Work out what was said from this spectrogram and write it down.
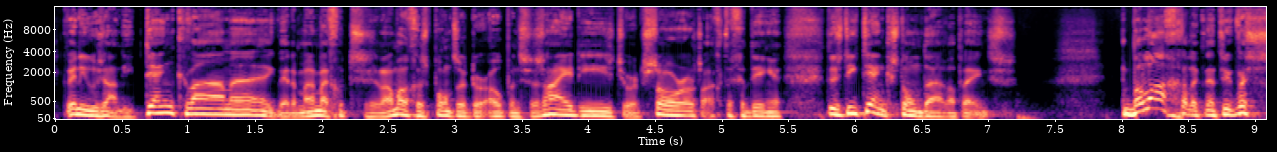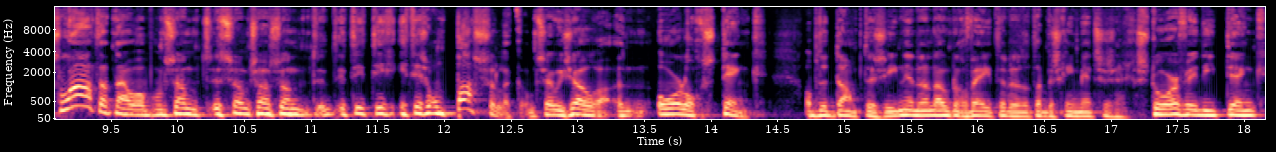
Ik weet niet hoe ze aan die tank kwamen. Ik weet het maar, maar goed, ze zijn allemaal gesponsord door Open Societies, George Soros-achtige dingen. Dus die tank stond daar opeens. Belachelijk natuurlijk. Waar slaat dat nou op? Om zo'n, zo'n, zo'n, het, het, het is onpasselijk om sowieso een oorlogstank op de dam te zien. En dan ook nog weten dat er misschien mensen zijn gestorven in die tank.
